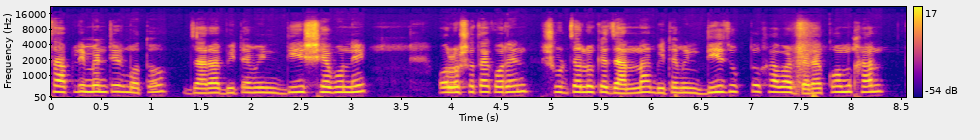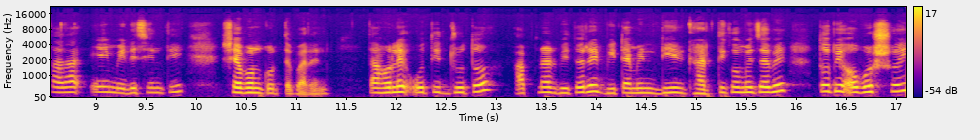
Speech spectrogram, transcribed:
সাপ্লিমেন্টের মতো যারা ভিটামিন ডি সেবনে অলসতা করেন, সূর্যালোকে যান না, ভিটামিন ডি যুক্ত খাবার যারা কম খান, তারা এই মেডিসিনটি সেবন করতে পারেন। তাহলে অতি দ্রুত আপনার ভিতরে ভিটামিন ডির ঘাটতি কমে যাবে, তবে অবশ্যই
